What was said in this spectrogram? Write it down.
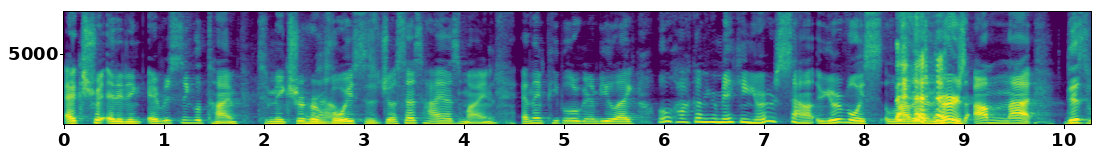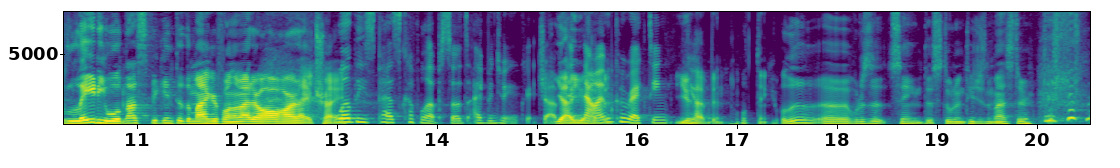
extra editing every single time to make sure her voice is just as high as mine. And then people are gonna be like, "Oh, how come you're making your sound, your voice louder than hers?" I'm not. This lady will not speak into the microphone no matter how hard I try. Well, these past couple episodes, I've been doing a great job. Yeah, and you now I'm correcting you have been. Well, thank you. Well, uh, what is it saying? The student teaches the master.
